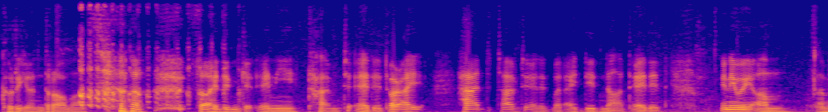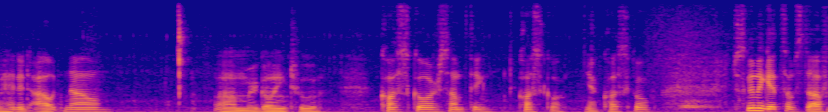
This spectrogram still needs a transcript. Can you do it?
Korean dramas. so I didn't get any time to edit or I had time to edit but I did not edit. Anyway, um I'm headed out now. Um we're going to Costco or something. Costco. Yeah, Costco just gonna get some stuff.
